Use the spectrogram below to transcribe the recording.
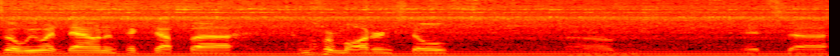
So we went down and picked up uh, a more modern stove. Um, it's uh,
